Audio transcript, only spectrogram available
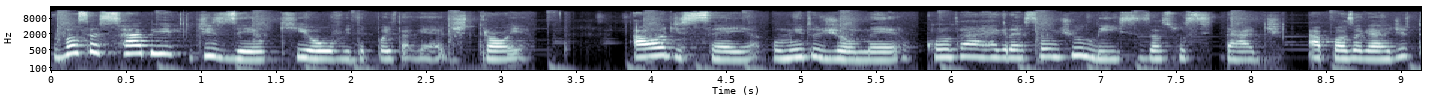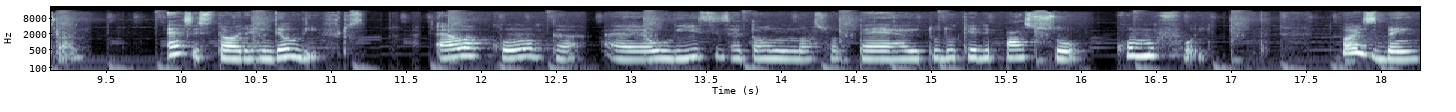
Você sabe dizer o que houve depois da Guerra de Troia? A Odisseia, o mito de Homero, conta a regressão de Ulisses à sua cidade após a Guerra de Troia. Essa história rendeu livros. Ela conta é, Ulisses retornando à sua terra e tudo o que ele passou, como foi. Pois bem,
